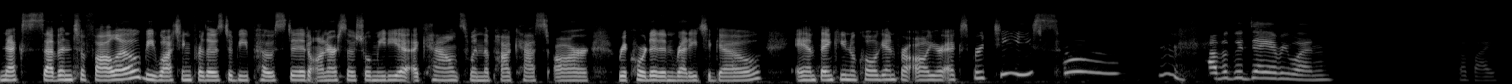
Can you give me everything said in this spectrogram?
next seven to follow. Be watching for those to be posted on our social media accounts when the podcasts are recorded and ready to go. And thank you, Nicole, again for all your expertise. Hmm. Have a good day, everyone. Bye bye.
